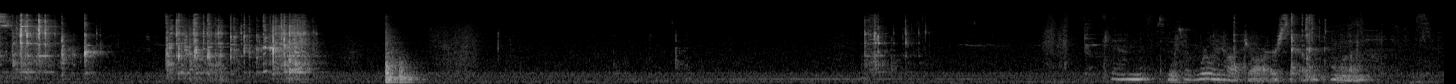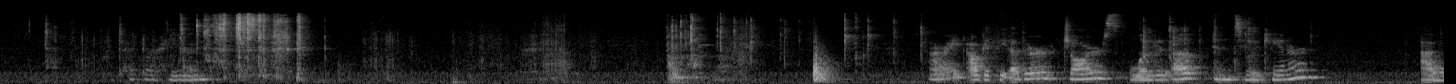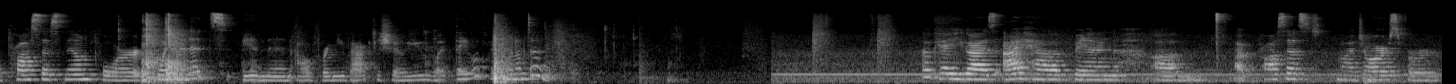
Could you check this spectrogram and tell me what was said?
Again, this is a really hot jar, so I want to protect our hands. All right, right, I'll get the other jars loaded up into a canner. I will process them for 20 minutes and then I'll bring you back to show you what they look like when I'm done. Okay, you guys, I have been, um, I've processed my jars for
